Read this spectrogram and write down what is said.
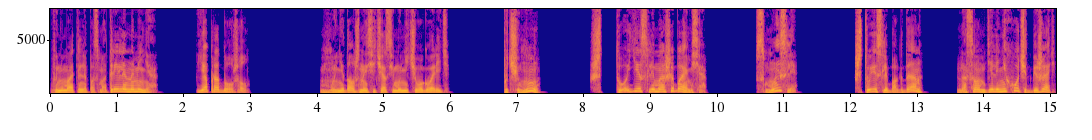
внимательно посмотрели на меня. Я продолжил. Мы не должны сейчас ему ничего говорить. Почему? Что, если мы ошибаемся? В смысле? Что, если Богдан на самом деле не хочет бежать?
